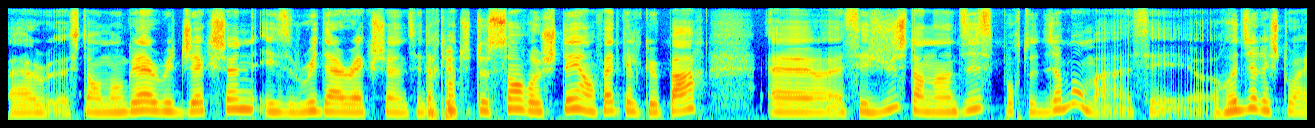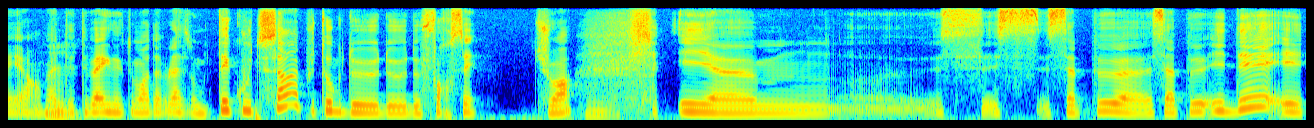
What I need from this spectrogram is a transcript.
euh, c'était en anglais rejection is redirection. C'est-à-dire quand tu te sens rejeté, en fait, quelque part, euh, c'est juste un indice pour te dire bon, bah, c'est euh, redirige-toi ailleurs. En fait, Mm. t'étais pas exactement à ta place. Donc, t'écoutes ça plutôt que de, de, de forcer. Tu vois Mm. et euh, ça, peut, euh, ça peut aider. Et,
